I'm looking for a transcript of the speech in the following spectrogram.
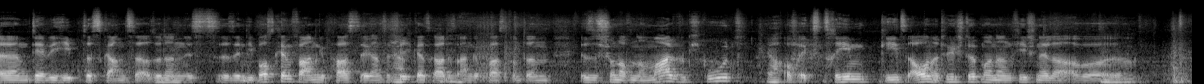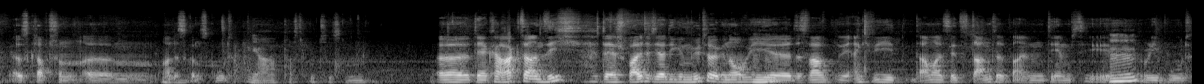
Ähm, der behebt das Ganze. Also dann ist, sind die Bosskämpfe angepasst, der ganze Schwierigkeitsgrad ist angepasst und dann ist es schon auf normal wirklich gut. Ja. Auf extrem geht's auch. Natürlich stirbt man dann viel schneller, aber äh, es klappt schon ähm, alles ganz gut. Ja, passt gut zusammen. Äh, der Charakter an sich, der spaltet ja die Gemüter, genau wie, Mhm. äh, das war wie- eigentlich wie damals jetzt Dante beim DMC-Reboot.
